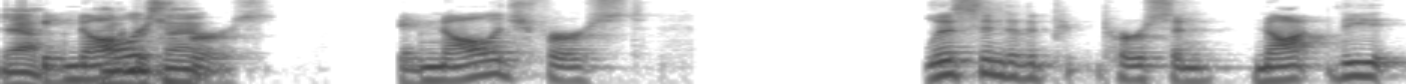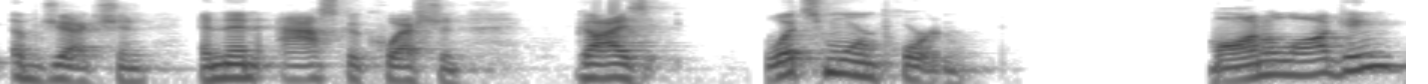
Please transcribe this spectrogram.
Yeah. Acknowledge 100%. first. Acknowledge first. Listen to the p- person, not the objection, and then ask a question. Guys, what's more important? Monologuing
